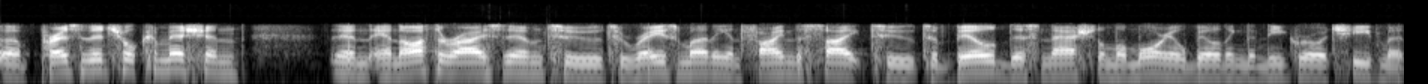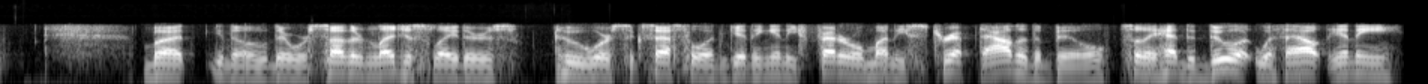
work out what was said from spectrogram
a, a presidential commission and, and authorized them to, to raise money and find the site to, to build this national memorial building, the Negro Achievement. But you know there were Southern legislators who were successful in getting any federal money stripped out of the bill, so they had to do it without any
